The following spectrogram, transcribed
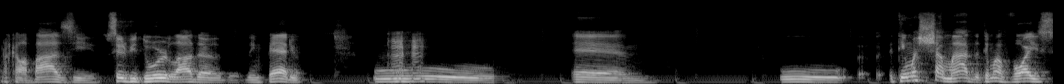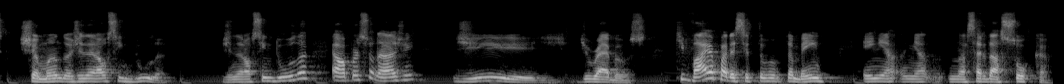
aquela base, servidor lá da, do, do, Império, o, uhum. é, o, tem uma chamada, tem uma voz chamando a General Sindula. General Sindula é uma personagem de, de Rebels que vai aparecer também em, em, na série da Soca.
